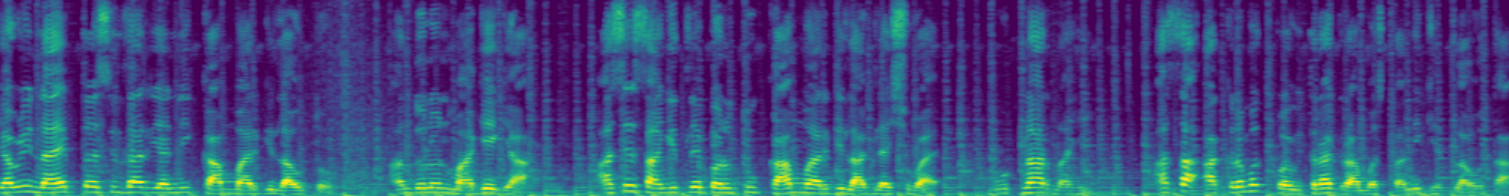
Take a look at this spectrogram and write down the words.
यावेळी नायब तहसीलदार यांनी काम मार्गी लावतो आंदोलन मागे घ्या असे सांगितले परंतु काम मार्गी लागल्याशिवाय उठणार नाही असा आक्रमक पवित्रा ग्रामस्थांनी घेतला होता.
